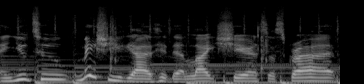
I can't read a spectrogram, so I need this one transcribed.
and YouTube, make sure you guys hit that like, share, and subscribe.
